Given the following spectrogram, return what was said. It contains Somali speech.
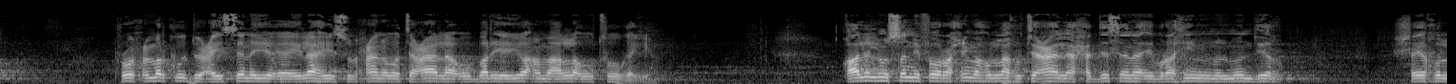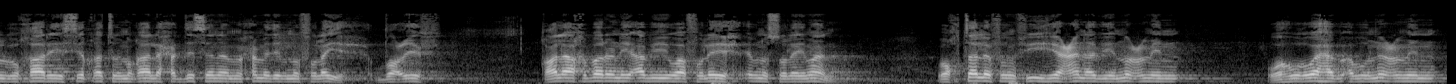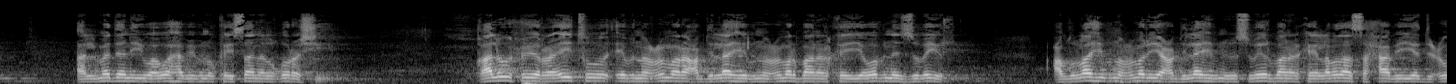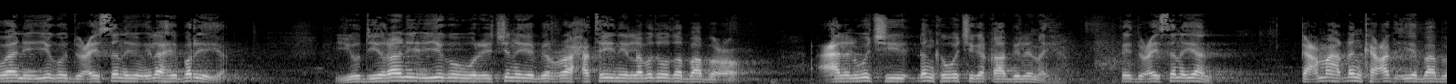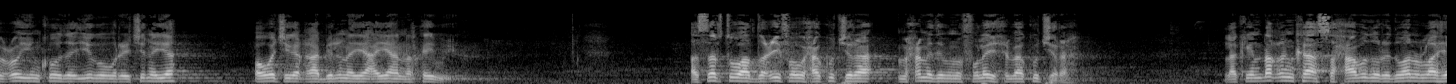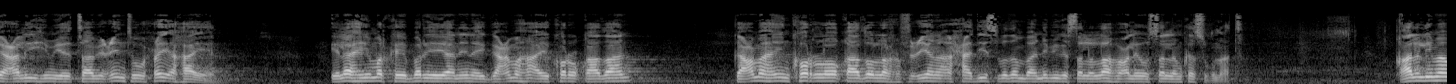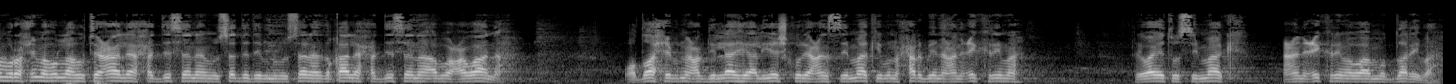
ruuxu markuu ducaysanayo ee ilaahay subxaanaه wa tacaala uu baryayo ama alla uu tuugayo qaala lmusanifu raximah llahu tacaala xadaana ibrahim bnu lmundir shaykhu اlbukhaari hiqat qaala xadaana muxamed bnu fulayx daciif qaala ahbaranii abi wa fulayx ibnu sulaymaan waاkhtalafuu fiihi can abi nucmin wa huwa wahab abu nucmin almadani wa wahab ibnu kaysaan alqurashi qaala wuxuu yihi ra'aytu ibna cumara cabdilaahi ibnu cumar baan arkay iyo wabna zubayr cabdulaahi ibnu cumar iyo cabdilaahi ibnu zubayr baan arkay labadaas saxaabi yadcuwaani iyagoo ducaysanayo ilaahay baryaya yudiiraani iyagoo wareejinaya biraaxatayni labadooda baabaco. Cala alwejhi dhanka wejiga qaabilinaya. Markay ducaysanayaan. Gacmaha dhanka cad iyo baabacooyinkooda iyagoo wareejinaya oo wejiga qaabilinaya ayaan arkay buuyi. Asartu waa daciifa waxaa ku jira. Maxamed ibnu fulayx baa ku jira. Laakiin dhaqanka saxaabadu ridwaanullaahi calayhim iyo taabiciintu waxay ahaayeen ilaahay markay baryayaan inay gacmaha ay kor qaadaan gacmaha in kor loo qaado la rafciyana axaadiis badan baa nebiga sala allahu caleyh wasalam ka sugnaatay. Qaala alimaamu raximah llahu tacaala xadaana musadad ibnu musarhad qaala xadaana abu cawaana wadaxi bnu cabdillaahi alyashkuri can simaak bni xarbin can cikrima. Riwaayatu simaak can cikrima waa mudariba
